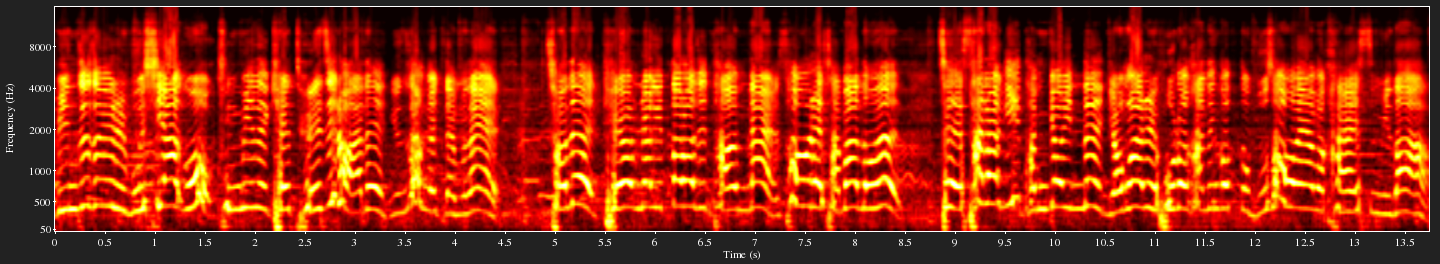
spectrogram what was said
민주주의를 무시하고 국민을 개 돼지로 하는 윤석열 때문에 저는 계엄령이 떨어진 다음 날 서울에 잡아놓은 제 사랑이 담겨 있는 영화를 보러 가는 것도 무서워야만 가야 했습니다.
